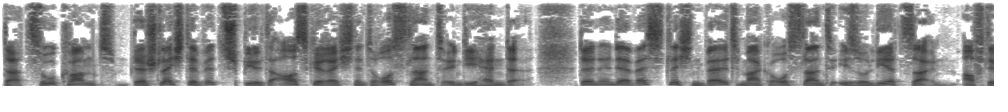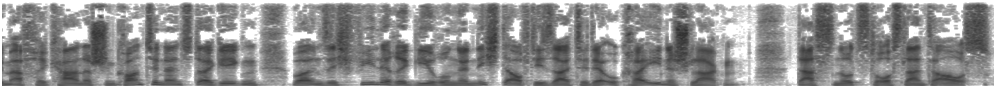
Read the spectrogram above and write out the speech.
Dazu kommt, der schlechte Witz spielt ausgerechnet Russland in die Hände. Denn in der westlichen Welt mag Russland isoliert sein. Auf dem afrikanischen Kontinent dagegen wollen sich viele Regierungen nicht auf die Seite der Ukraine schlagen. Das nutzt Russland aus.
